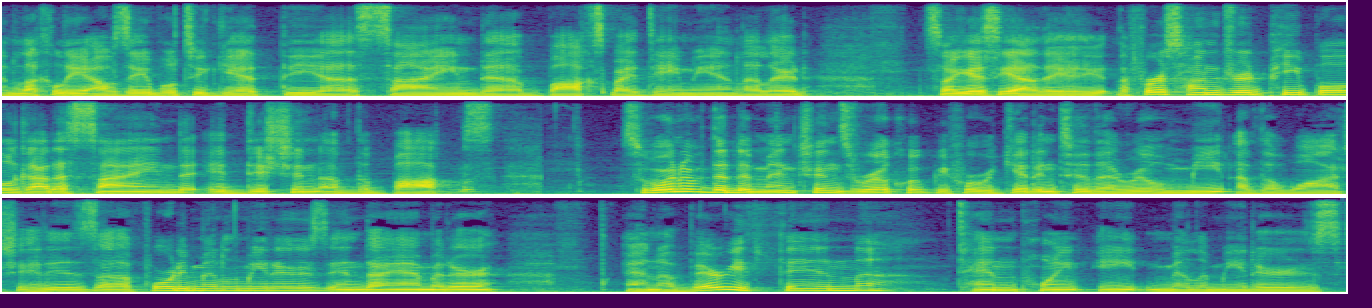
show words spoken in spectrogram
and luckily I was able to get the uh, signed uh, box by Damian Lillard. So I guess yeah, they, the first hundred people got a signed edition of the box. So going over the dimensions real quick before we get into the real meat of the watch. It is uh, 40 millimeters in diameter and a very thin 10.8 millimeters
